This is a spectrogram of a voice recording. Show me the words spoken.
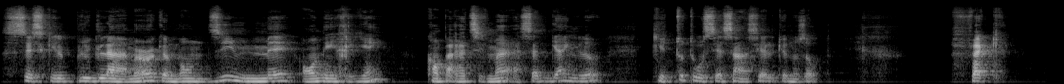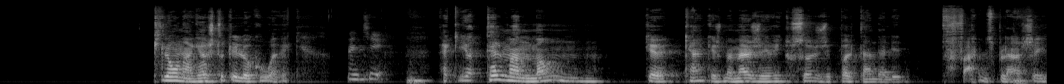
c'est ce qui est le plus glamour que le monde dit, mais on n'est rien comparativement à cette gang-là qui est tout aussi essentielle que nous autres. Fait que. Puis là, on engage tous les locaux avec. OK. Fait qu'il y a tellement de monde que quand que je me mets à gérer tout ça, j'ai pas le temps d'aller faire du plancher.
